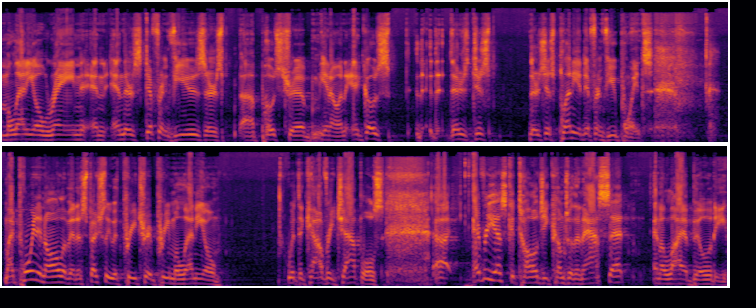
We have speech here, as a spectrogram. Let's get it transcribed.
millennial reign. And and there's different views. There's uh, post-trib, you know, and it goes. There's just there's just plenty of different viewpoints. My point in all of it, especially with pre-trib, pre-millennial with the Calvary chapels, uh, every eschatology comes with an asset and a liability.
